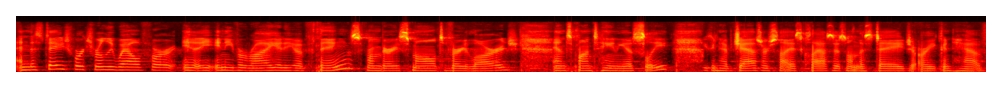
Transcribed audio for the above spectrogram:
And the stage works really well for any, any variety of things, from very small to very large, and spontaneously. You can have jazzercise classes on the stage, or you can have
